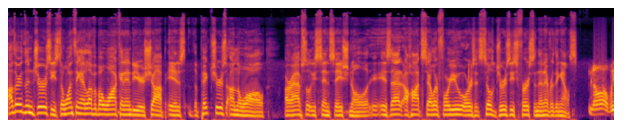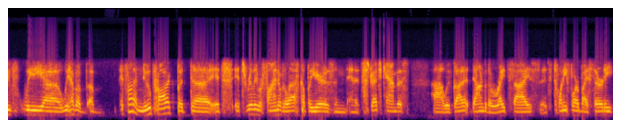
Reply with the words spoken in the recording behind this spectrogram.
Other than jerseys, the one thing I love about walking into your shop is the pictures on the wall are absolutely sensational. Is that a hot seller for you, or is it still jerseys first and then everything else? No, we've we uh, we have a, a. It's not a new product, but uh, it's it's really refined over the last couple of years, and and it's stretch canvas. Uh, we've got it down to the right size. It's 24 by 30,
